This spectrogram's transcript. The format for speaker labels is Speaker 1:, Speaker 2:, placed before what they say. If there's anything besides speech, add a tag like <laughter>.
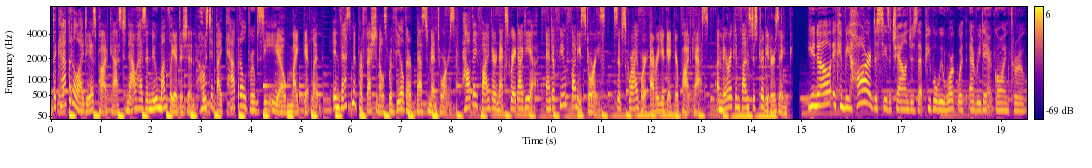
Speaker 1: The Capital Ideas Podcast now has a new monthly edition hosted by Capital Group CEO Mike Gitlin. Investment professionals reveal their best mentors, how they find their next great idea, and a few funny stories. Subscribe wherever you get your podcasts. American Funds Distributors, Inc.
Speaker 2: You know, it can be hard to see the challenges that people we work with every day are going through.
